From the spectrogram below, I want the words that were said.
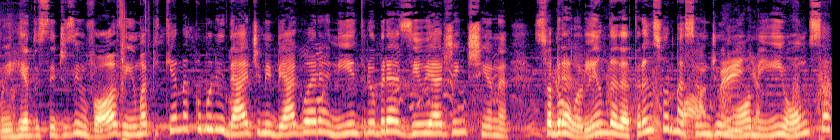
O enredo se desenvolve em uma pequena comunidade Mibiá-Guarani entre o Brasil e a Argentina, sobre a lenda da transformação de um homem em onça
